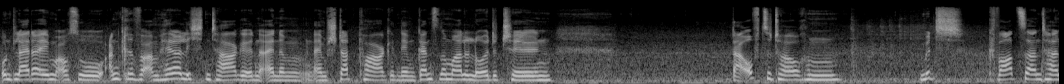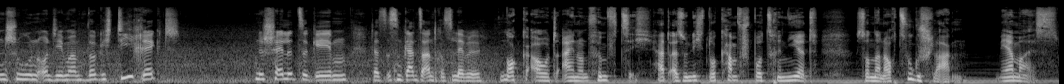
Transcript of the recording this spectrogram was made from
und leider eben auch so Angriffe am hellerlichten Tage in einem, in einem Stadtpark, in dem ganz normale Leute chillen. Da aufzutauchen, mit Quarzsandhandschuhen und jemandem wirklich direkt eine Schelle zu geben, das ist ein ganz anderes Level. Knockout 51 hat also nicht nur Kampfsport trainiert, sondern auch zugeschlagen. Mehrmals.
